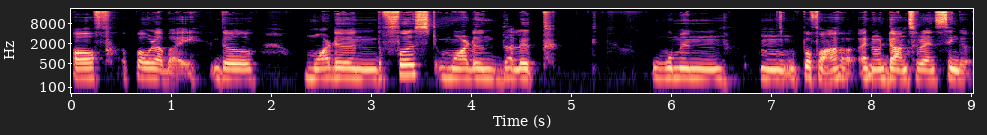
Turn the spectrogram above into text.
of Paulabai, the modern, the first modern Dalit woman um, performer, you know, dancer and singer.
